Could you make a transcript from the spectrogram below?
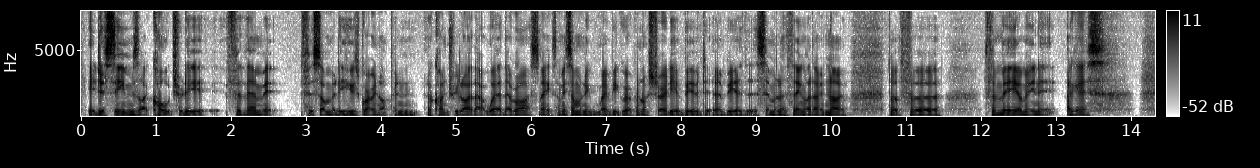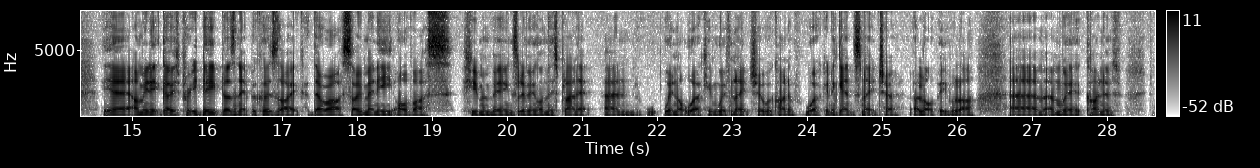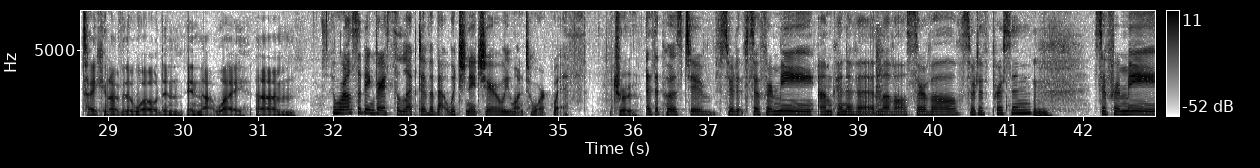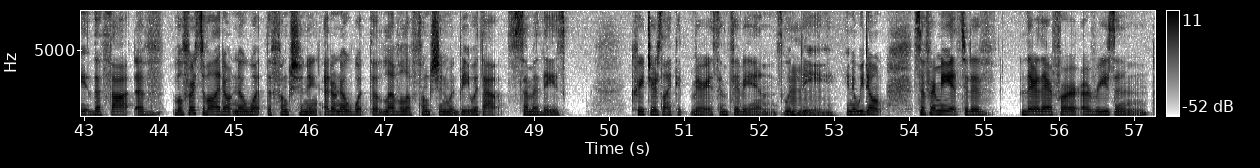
it just seems like culturally for them, it for somebody who's grown up in a country like that where there are snakes. I mean, someone who maybe grew up in Australia, it'd be a, be a, a similar thing. I don't know, but for for me, I mean, it. I guess. Yeah, I mean, it goes pretty deep, doesn't it? Because like there are so many of us human beings living on this planet, and we're not working with nature. We're kind of working against nature. A lot of people are, um, and we're kind of taking over the world in in that way. Um, and we're also being very selective about which nature we want to work with. true. As opposed to sort of, so for me, I'm kind of a love all, serve all sort of person. So for me, the thought of, well, first of all, I don't know what the functioning, I don't know what the level of function would be without some of these creatures like various amphibians would be. You know, we don't, so for me, it's sort of, they're there for a reason.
